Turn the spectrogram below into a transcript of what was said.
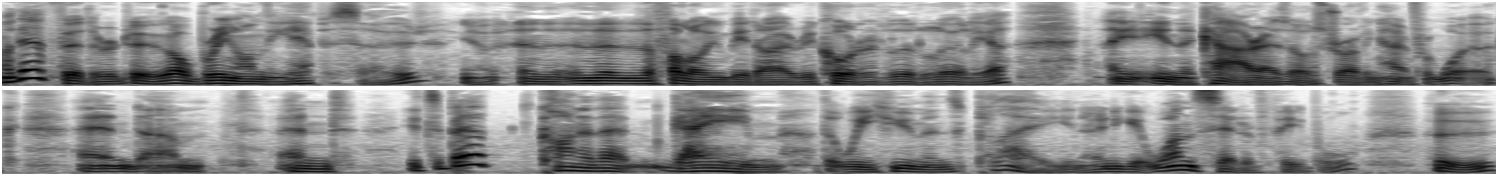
without further ado, I'll bring on the episode. You know, and the, following bit I recorded a little earlier in the car as I was driving home from work, and um, and it's about kind of that game that we humans play, you know, and you get one set of people who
